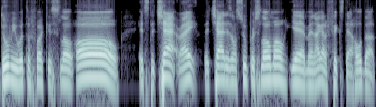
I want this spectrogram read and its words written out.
do me what the fuck is slow? Oh, it's the chat, right? The chat is on super slow mo. Yeah, man, I gotta fix that. Hold up.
